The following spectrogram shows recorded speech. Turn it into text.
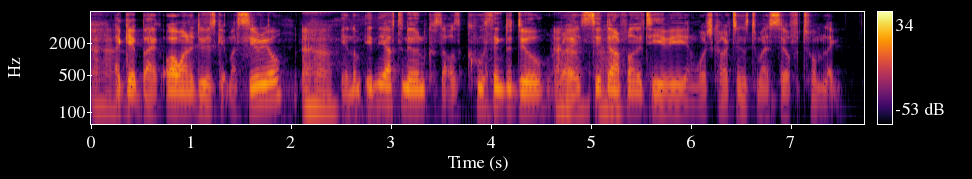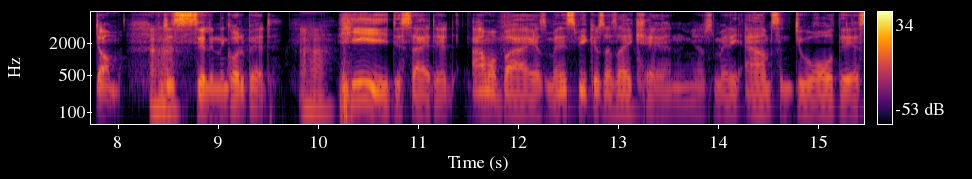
Uh-huh. I get back. All I want to do is get my cereal Uh-huh. in the in the afternoon because that was a cool thing to do. Uh-huh, Right? Sit uh-huh. down in front of the TV and watch cartoons to myself until I'm like dumb Uh-huh. and just sit and go to bed Uh-huh. he decided I'm gonna buy as many speakers as I can, you know, as many amps, and do all this,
